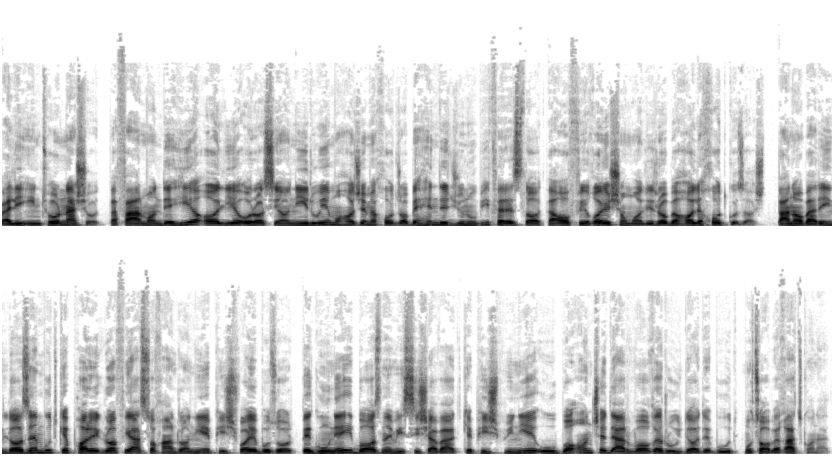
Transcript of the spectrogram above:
ولی اینطور نشد و فرماندهی عالی اوراسیا نیروی مهاجم خود را به هند جنوبی فرستاد و آفریقای شمالی را به حال خود گذاشت. بنابراین لازم بود که پاراگرافی از سخنرانی پیشوای بزرگ به گونه‌ای بازنویسی شود که پیشبینی او با آنچه در واقع روی داده بود مطابقت کند.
